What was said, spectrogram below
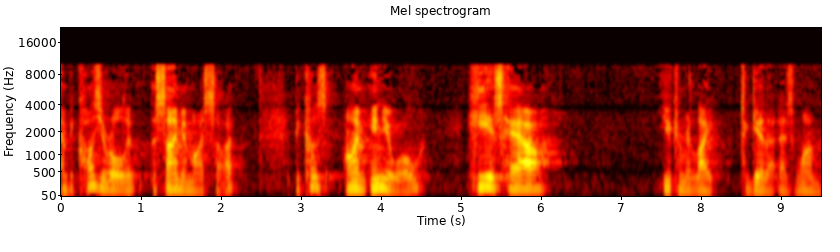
And because you're all the same in my sight, because I'm in you all, here's how you can relate together as one.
